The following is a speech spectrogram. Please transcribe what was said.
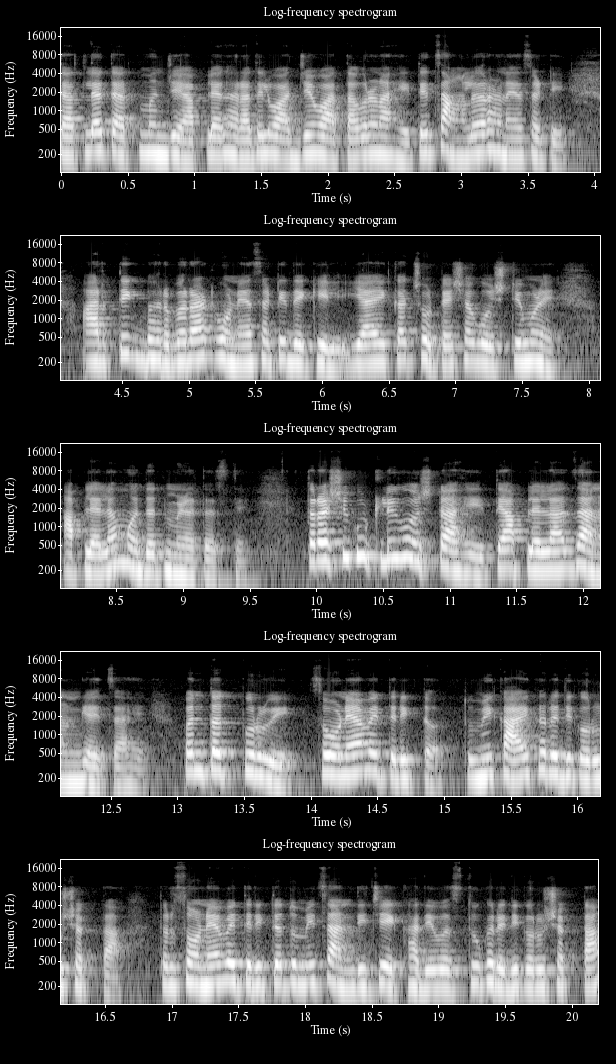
त्यातल्या त्यात म्हणजे आपल्या घरातील वा जे वातावरण आहे ते चांगलं राहण्यासाठी आर्थिक भरभराट होण्यासाठी देखील या एका छोट्याशा गोष्टीमुळे आपल्याला मदत मिळत असते. तर अशी कुठली गोष्ट आहे ते आपल्याला जाणून घ्यायचं आहे. पण तत्पूर्वी सोन्याव्यतिरिक्त तुम्ही काय खरेदी करू शकता? तर सोन्याव्यतिरिक्त तुम्ही चांदीची एखादी वस्तू खरेदी करू शकता.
